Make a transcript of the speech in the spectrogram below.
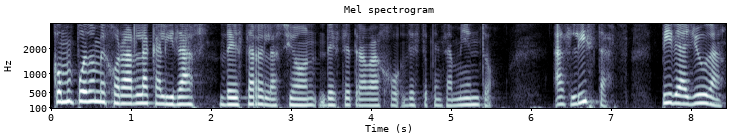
cómo puedo mejorar la calidad de esta relación, de este trabajo, de este pensamiento. Haz listas, pide ayuda,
